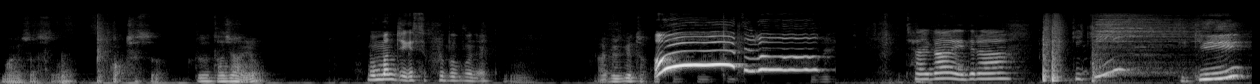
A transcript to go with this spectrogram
많이 썼어. 꽉 찼어. 뜨뜻하지 않아요? 못 만지겠어 그 부분은 아 그렇게 자꾸. 잘가 얘들아 키키 디키?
